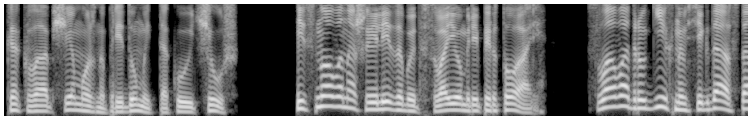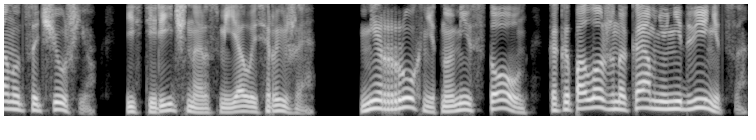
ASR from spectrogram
Как вообще можно придумать такую чушь? И снова наша Элизабет в своем репертуаре. Слова других навсегда останутся чушью. Истерично рассмеялась рыжая. Мир рухнет, но мисс Стоун, как и положено камню, не двинется.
